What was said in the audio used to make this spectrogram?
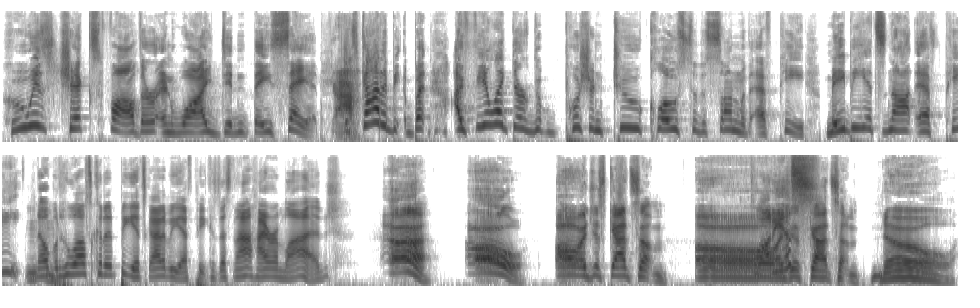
who is Chick's father and why didn't they say it? It's got to be. But I feel like they're pushing too close to the sun with FP. Maybe it's not FP. No, but who else could it be? It's got to be FP because that's not Hiram Lodge. Ah! Oh! Oh, I just got something. Oh, Claudius? I just got something. No.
